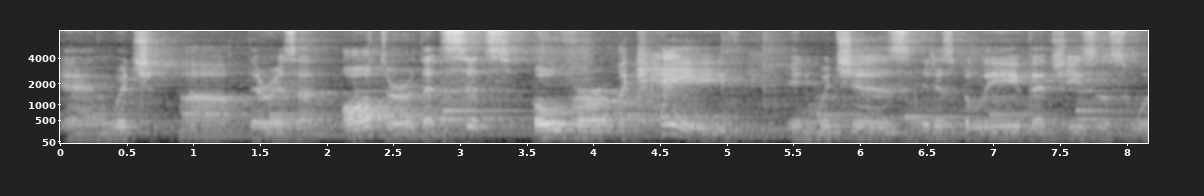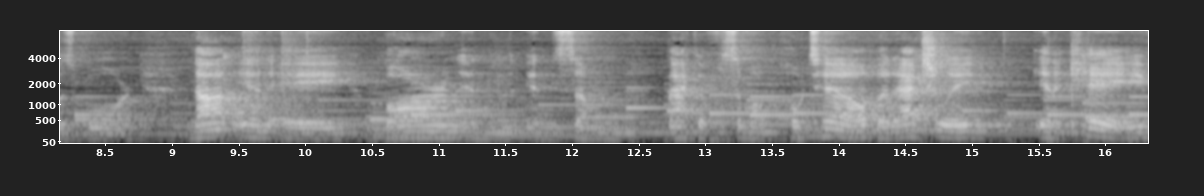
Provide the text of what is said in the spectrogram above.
in which uh, there is an altar that sits over a cave in which is, it is believed that Jesus was born. Not in a barn in, in some back of some hotel, but actually in a cave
